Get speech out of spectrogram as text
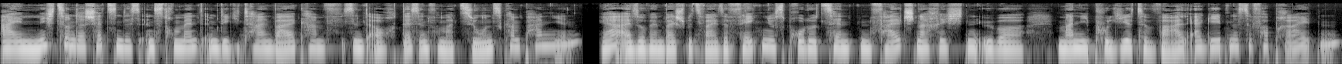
Ein nicht zu unterschätzendes Instrument im digitalen Wahlkampf sind auch Desinformationskampagnen. Ja, also wenn beispielsweise Fake News Produzenten Falschnachrichten über manipulierte Wahlergebnisse verbreiten,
